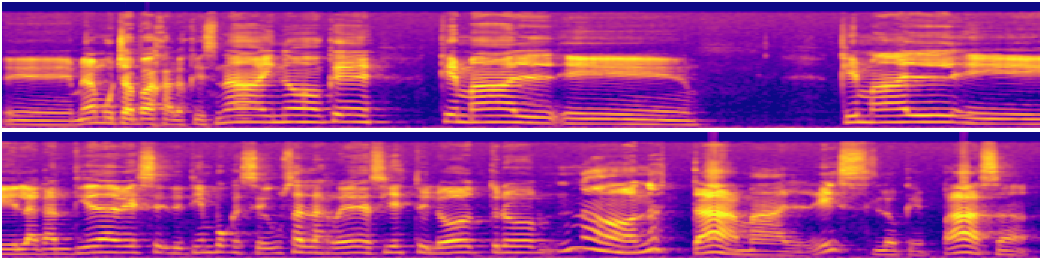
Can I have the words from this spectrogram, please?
Eh, me da mucha paja los que dicen, ay, no, qué, qué mal, eh, qué mal eh, la cantidad de veces de tiempo que se usan las redes y esto y lo otro. No, no está mal, es lo que pasa.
